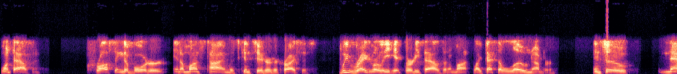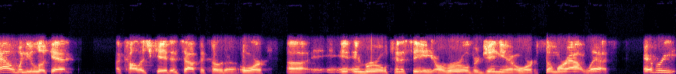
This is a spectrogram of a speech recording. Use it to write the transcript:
1,000 crossing the border in a month's time was considered a crisis. We regularly hit 30,000 a month. Like that's a low number. And so now when you look at a college kid in South Dakota or uh, in, in rural Tennessee or rural Virginia or somewhere out west, every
